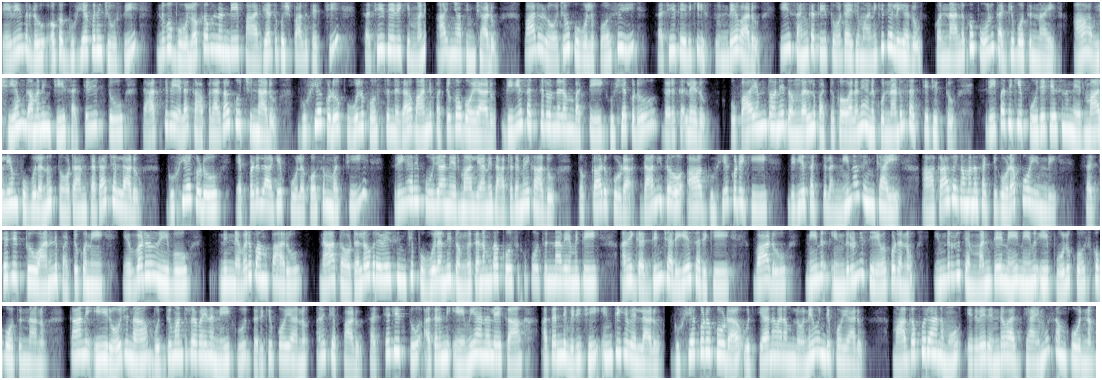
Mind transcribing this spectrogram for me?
దేవేంద్రుడు ఒక గుహ్యకుని చూసి నువ్వు భూలోకం నుండి పారిజాత పుష్పాలు తెచ్చి సచీదేవికిమ్మని ఆజ్ఞాపించాడు. వాడు రోజూ పువ్వులు కోసి సచీదేవికి ఇస్తుండేవాడు. ఈ సంగతి తోట యజమానికి తెలియదు. కొన్నాళ్ళకు పూలు తగ్గిపోతున్నాయి. ఆ విషయం గమనించి సత్యజిత్తు రాత్రివేళ కాపలాగా కూర్చున్నాడు. గుహ్యకుడు పువ్వులు కోస్తుండగా వాణ్ణి పట్టుకోబోయాడు. దివ్యశక్తులుండడం బట్టి గుహ్యకుడు దొరకలేదు. ఉపాయంతోనే దొంగలను పట్టుకోవాలని అనుకున్నాడు సత్యజిత్తు. శ్రీపతికి పూజ చేసిన నిర్మాల్యం పువ్వులను తోట అంతటా చల్లాడు. గుహ్యకుడు ఎప్పటిలాగే పూల కోసం వచ్చి శ్రీహరి పూజా నిర్మాల్యాన్ని దాటడమే కాదు తొక్కాడు కూడా. దానితో ఆ గుహ్యకుడికి దివ్యశక్తులన్నీ నశించాయి. ఆకాశగమన శక్తి కూడా పోయింది. సత్యజిత్తు వానిని పట్టుకొని ఎవ్వడు నీవు? నిన్నెవరు పంపారు? నా తోటలో ప్రవేశించి పువ్వులన్నీ దొంగతనంగా కోసుకుపోతున్నావేమిటి? అని గద్దించి అడిగేసరికి వాడు నేను ఇంద్రుని సేవకుడను. ఇంద్రుడు తెమ్మంటేనే నేను ఈ పూలు కోసుకుపోతున్నాను. కానీ ఈ రోజున బుద్ధిమంతుడవైన నీకు దొరికిపోయాను అని చెప్పాడు. సత్యజిత్తు అతనిని ఏమీ అనలేక అతన్ని విడిచి ఇంటికి వెళ్ళాడు. గుహ్యకుడు కూడా ఉద్యానవనంలోనే ఉండిపోయాడు. మాఘపురాణము ఇరవై రెండవ అధ్యాయము సంపూర్ణం.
